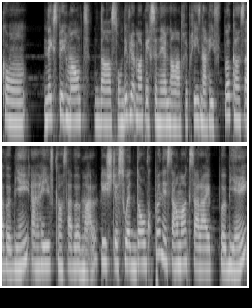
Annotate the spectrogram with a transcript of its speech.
qu'on expérimente dans son développement personnel dans l'entreprise n'arrive pas quand ça va bien, arrive quand ça va mal. Et je te souhaite donc pas nécessairement que ça aille pas bien,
